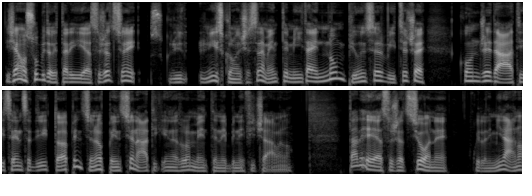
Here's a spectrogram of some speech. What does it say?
Diciamo subito che tali associazioni riuniscono necessariamente militari non più in servizio, cioè congedati senza diritto alla pensione o pensionati che naturalmente ne beneficiavano. Tale associazione, quella di Milano,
